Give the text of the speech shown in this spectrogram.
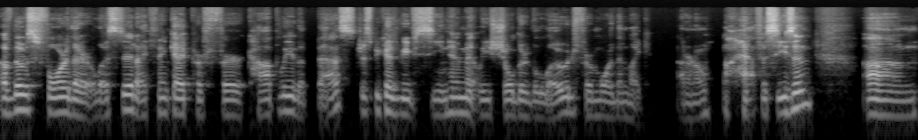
Of those four that are listed, I think I prefer Copley the best, just because we've seen him at least shoulder the load for more than like I don't know half a season. Um,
